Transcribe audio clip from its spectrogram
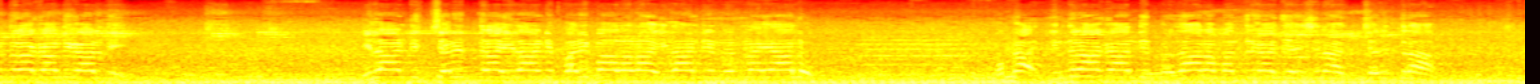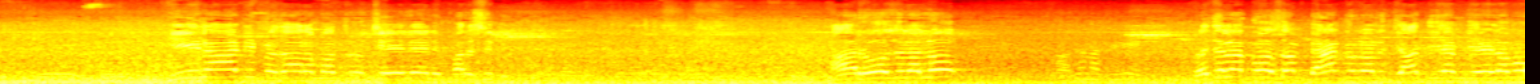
ఇందిరాగాంధీ గారిది. ఇలాంటి చరిత్ర ఇలాంటి పరిపాలన ఇలాంటి నిర్ణయాలు ఒక ఇందిరాగాంధీ ప్రధానమంత్రిగా చేసిన చరిత్ర ఈనాటి ప్రధానమంత్రులు చేయలేని పరిస్థితి. ఆ రోజులలో ప్రజల కోసం బ్యాంకులను జాతీయం చేయడము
